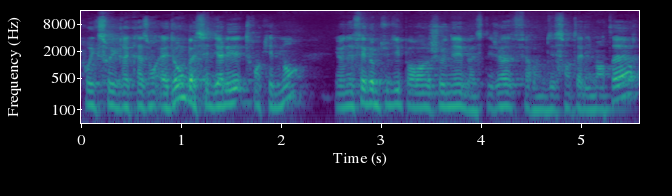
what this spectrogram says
pour X ou Y raison. Et donc, bah, c'est d'y aller tranquillement. Et en effet, comme tu dis, pour jeûner, bah, c'est déjà faire une descente alimentaire.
